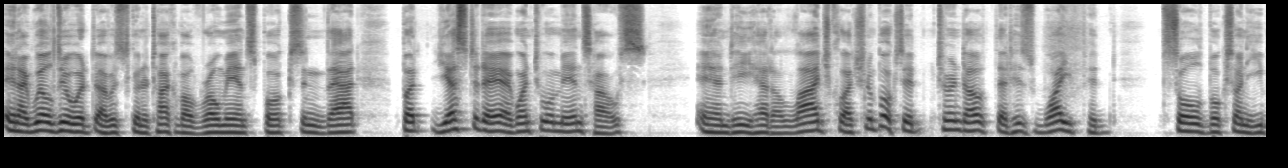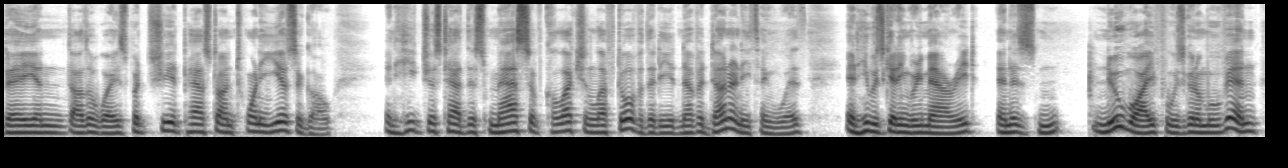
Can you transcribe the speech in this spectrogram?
and I will do it. I was going to talk about romance books and that. But yesterday, I went to a man's house, and he had a large collection of books. It turned out that his wife had sold books on eBay and other ways, but she had passed on 20 years ago and he just had this massive collection left over that he had never done anything with and he was getting remarried and his n- new wife who was going to move in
